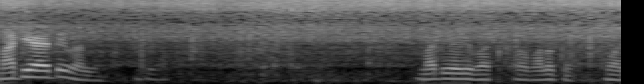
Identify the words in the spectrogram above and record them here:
মাটি হাঁড়িতেই ভালো। মাটি হাঁড়ি ভাত খাওয়া ভালো তো তোমার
